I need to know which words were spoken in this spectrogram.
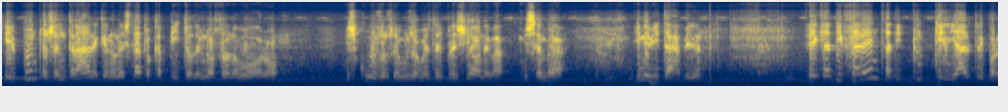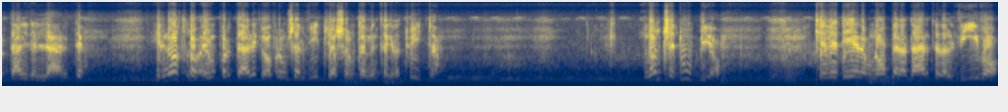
il punto centrale che non è stato capito del nostro lavoro, mi scuso se uso questa espressione, ma mi sembra inevitabile, è che a differenza di tutti gli altri portali dell'arte, il nostro è un portale che offre un servizio assolutamente gratuito. Non c'è dubbio che vedere un'opera d'arte dal vivo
